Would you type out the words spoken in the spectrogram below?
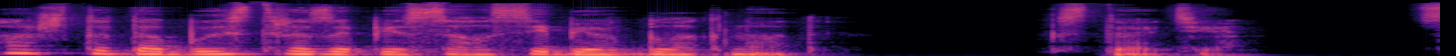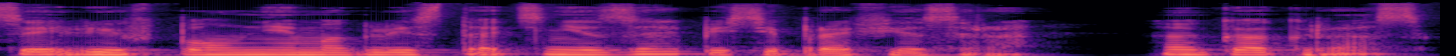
Он что-то быстро записал себе в блокнот. Кстати, целью вполне могли стать не записи профессора, а как раз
